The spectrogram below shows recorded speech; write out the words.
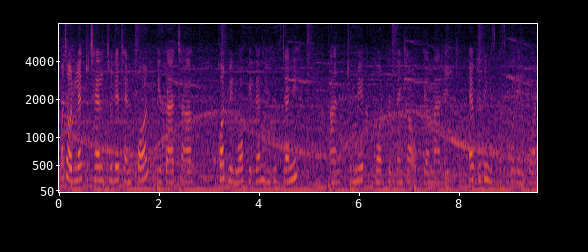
what I would like to tell Juliet and Paul is that uh, God will walk with them in this journey and to make God the center of their marriage. Everything is possible in God.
